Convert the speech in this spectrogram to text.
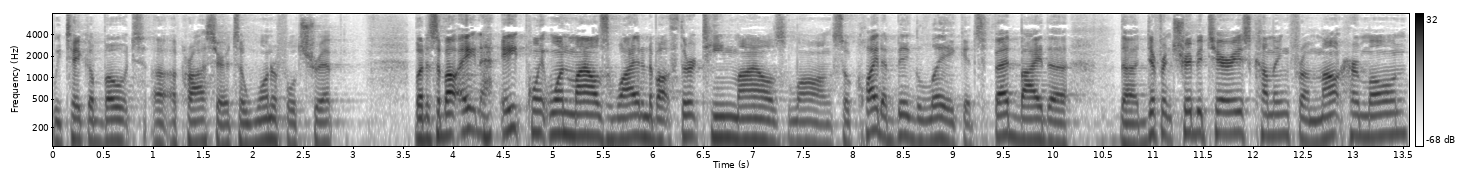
We take a boat uh, across there. It's a wonderful trip. But it's about 8, 8.1 miles wide and about 13 miles long. So quite a big lake. It's fed by the, the different tributaries coming from Mount Hermon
